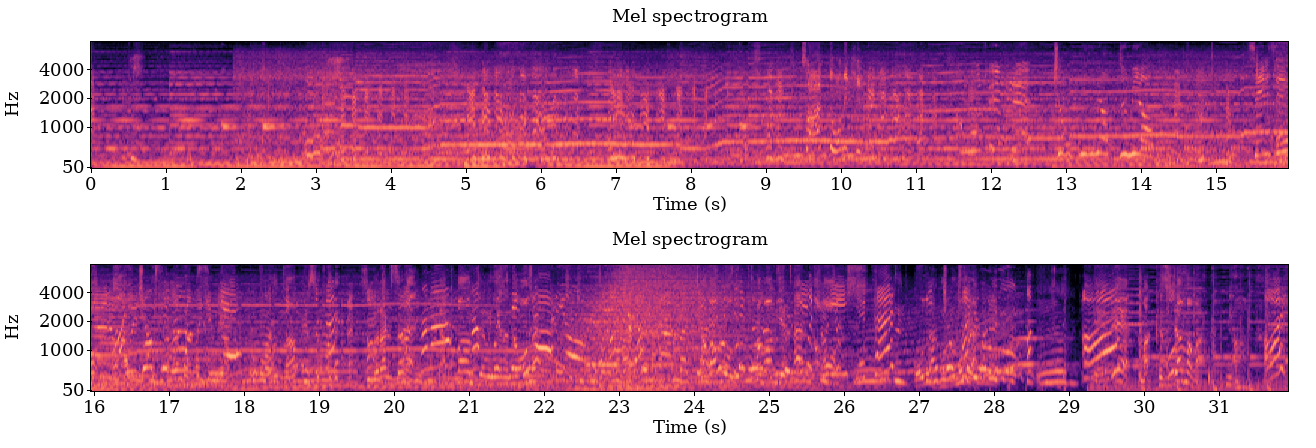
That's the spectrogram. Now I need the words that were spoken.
Babacığım sizi. ya. Oğlum ne yapıyorsun? Bıraksana. Yapma amcanın yanında oğlum. Tamam oğlum tamam yeter. Yeter. Oğlum burnumu bırak. Bak kızacağım ama. Ay.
